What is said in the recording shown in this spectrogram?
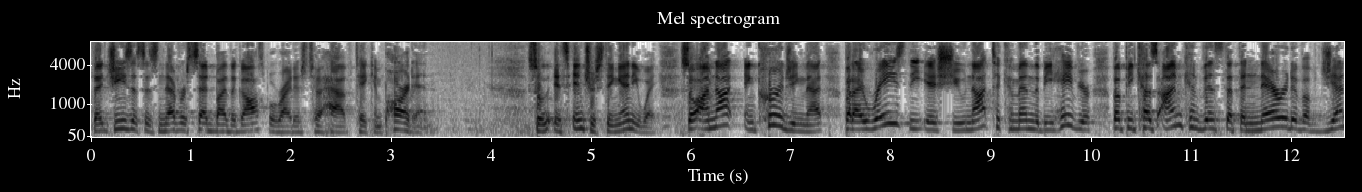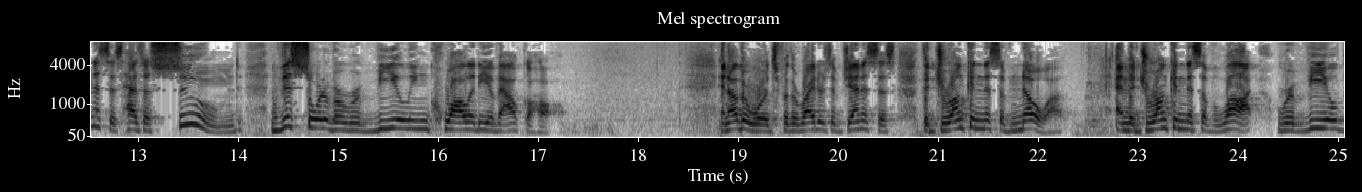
that Jesus is never said by the gospel writers to have taken part in. So it's interesting anyway. So I'm not encouraging that, but I raise the issue not to commend the behavior, but because I'm convinced that the narrative of Genesis has assumed this sort of a revealing quality of alcohol. In other words, for the writers of Genesis, the drunkenness of Noah and the drunkenness of Lot revealed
